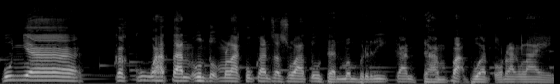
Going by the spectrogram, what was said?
punya kekuatan untuk melakukan sesuatu dan memberikan dampak buat orang lain.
